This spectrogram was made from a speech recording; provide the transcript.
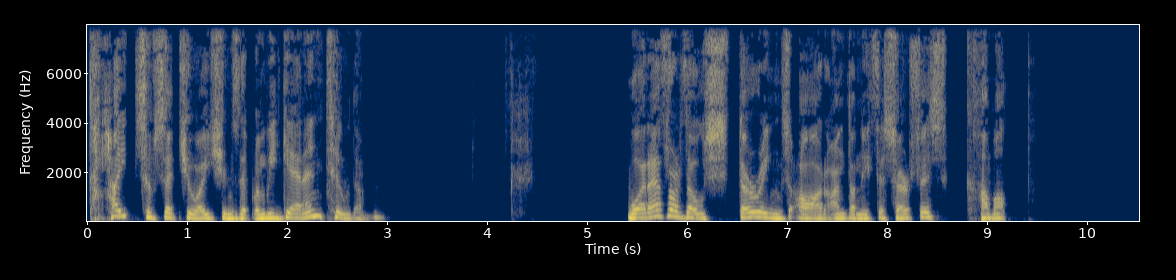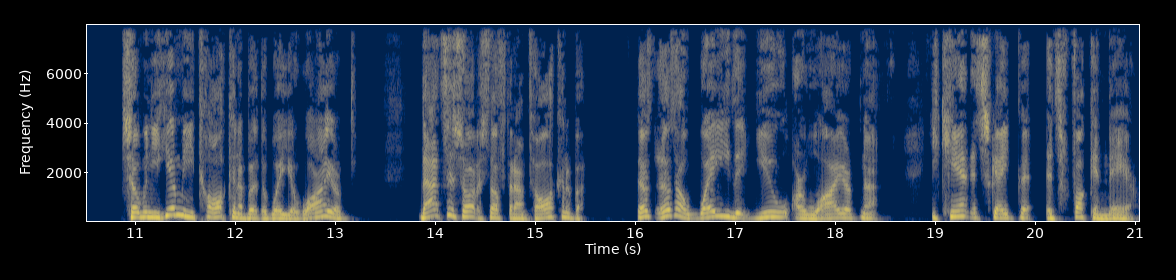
types of situations that when we get into them whatever those stirrings are underneath the surface come up. So when you hear me talking about the way you're wired, that's the sort of stuff that I'm talking about. There's, there's a way that you are wired now. You can't escape it. It's fucking there.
